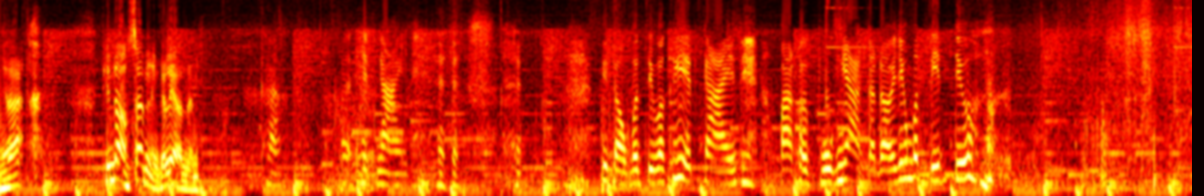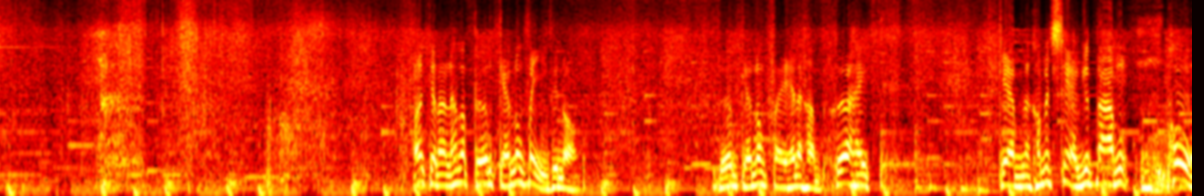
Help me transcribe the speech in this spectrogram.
นี่ละพี่น้องสั้นนี่ก็แล้วนั่นค่ะเฮ็ดง่าย พี่น้องบ่สิว่าคือเฮ็ดง่ายแท้ปาดข่อยปลูกยากกระดอยยังบ่ติดอยู่ หลังจากนั้นเขาก็เติมแก๊สลงไปอีกพี่น้องเติมแก๊สลงไปนะครับ เพื่อให้แก๊สนั้นเขาไปแทรกอยู่ตามโพรง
